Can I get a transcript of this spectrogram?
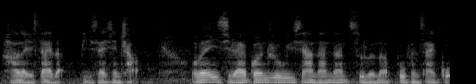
哈雷赛的比赛现场。我们一起来关注一下男单次轮的部分赛果。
